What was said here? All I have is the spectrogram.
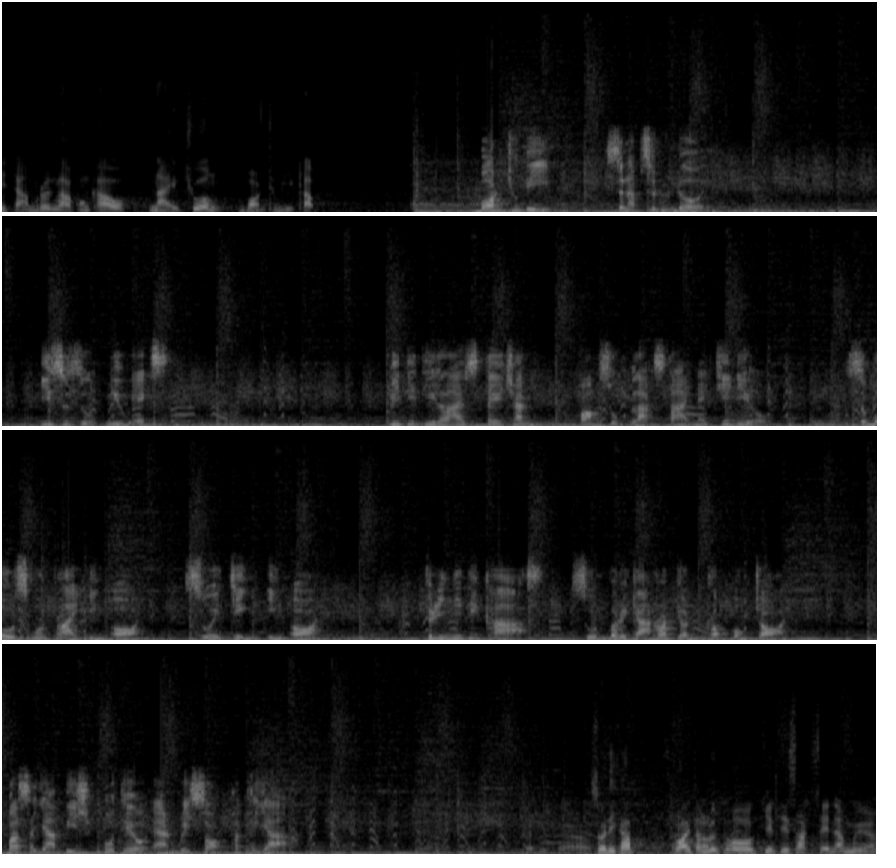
ติดตามเรื่องราวของเขาในช่วงบอลทูบีครับบอลทูบีสนับสนุนโดย Isuzu Mu X PTT Live Station ความสุขหลากสไตล์ในที่เดียว สบู่สมุนไพรอิงอ่อน สวยจริงอิงอ่อน Trinity Cars ศูนย์บริการรถยนต์ครบวงจรบาสยาบีชโฮเทลแอนด์รีสอร์ทพัทยา สวัสดีครับ สวัสดีครับ ร้อยตำรวจโทเกียรติศักดิ์เสนาเมือง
